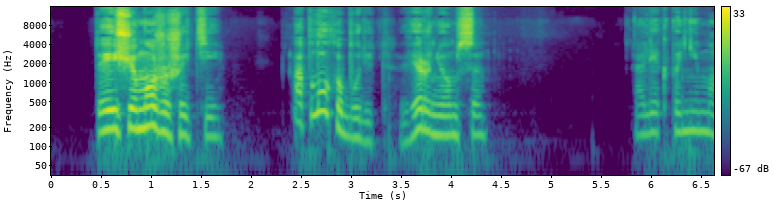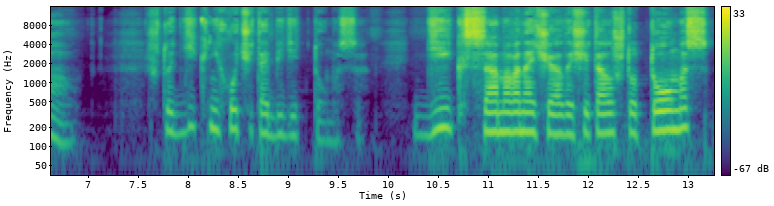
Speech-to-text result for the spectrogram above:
— Ты еще можешь идти. А плохо будет — вернемся. Олег понимал, что Дик не хочет обидеть Томаса. Дик с самого начала считал, что Томас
